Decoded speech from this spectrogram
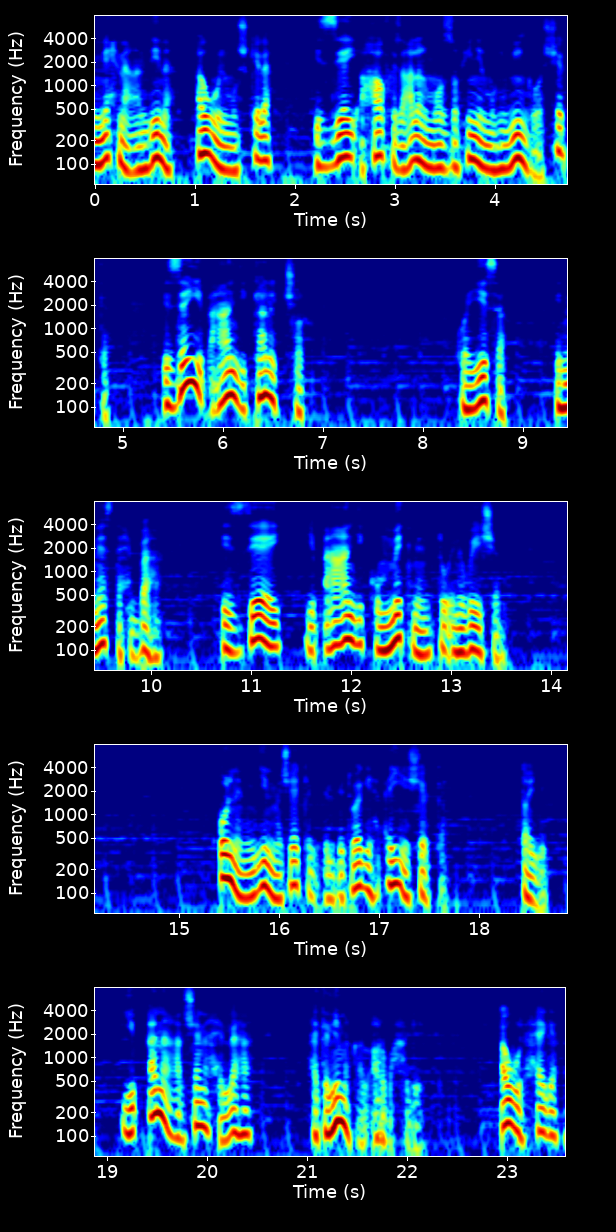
إن إحنا عندنا أول مشكلة إزاي أحافظ على الموظفين المهمين جوه الشركة. إزاي يبقى عندي culture كويسة الناس تحبها. إزاي يبقى عندي commitment to innovation قلنا إن دي المشاكل اللي بتواجه أي شركة. طيب يبقى أنا علشان أحلها هكلمك على أربع حاجات. أول حاجة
